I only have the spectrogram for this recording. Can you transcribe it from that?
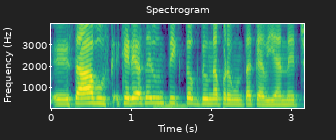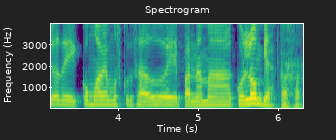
Eh, estaba busca quería hacer un TikTok de una pregunta que habían hecho de cómo habíamos cruzado de Panamá a Colombia. Ajá.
